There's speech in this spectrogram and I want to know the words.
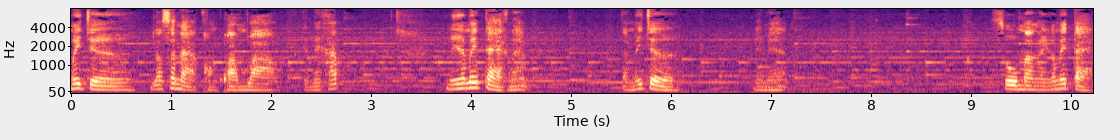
ไม่เจอลักษณะของความวาวเห็นไหมครับ เนื้อไม่แตกนะครับ แต่ไม่เจอเห็นไหมฮะซูมมาไงก็ไม่แตก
